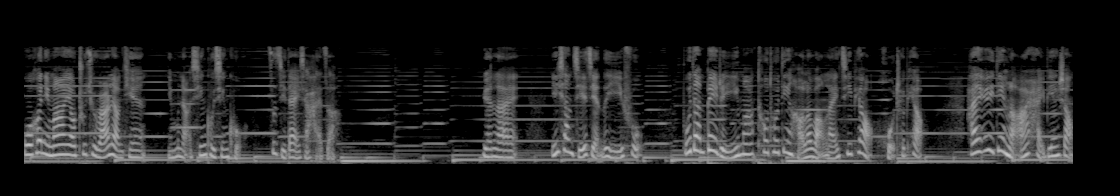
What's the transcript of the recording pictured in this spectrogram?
我和你妈要出去玩两天，你们俩辛苦辛苦，自己带一下孩子。原来，一向节俭的姨父，不但背着姨妈偷偷订好了往来机票、火车票，还预定了洱海边上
